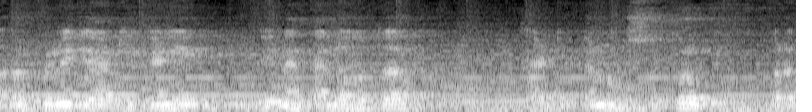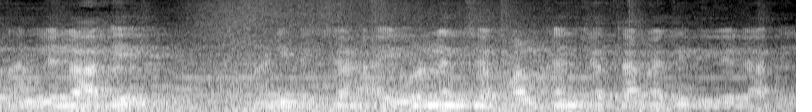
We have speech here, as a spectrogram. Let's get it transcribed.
आरोपीने ज्या ठिकाणी देण्यात आलं होतं त्या ठिकाणी सुखरूप परत आणलेलं आहे आणि त्याच्या आईवडिलांच्या पालकांच्या ताब्यातही दिलेलं आहे.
